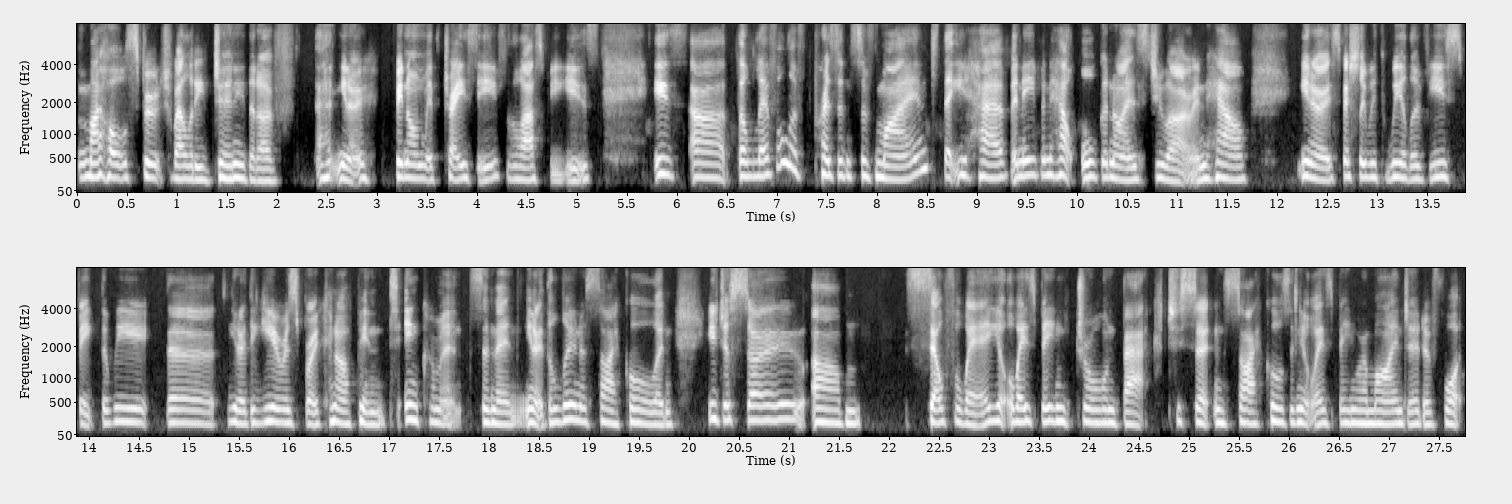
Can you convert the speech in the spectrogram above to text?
my whole spirituality journey that I've, you know, been on with Tracy for the last few years is uh, the level of presence of mind that you have, and even how organized you are, and how, you know, especially with Wheel of You speak, the we the you know the year is broken up into increments, and then you know the lunar cycle, and you're just so um, self-aware. You're always being drawn back to certain cycles, and you're always being reminded of what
